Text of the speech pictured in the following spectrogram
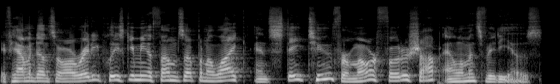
If you haven't done so already, please give me a thumbs up and a like, and stay tuned for more Photoshop Elements videos.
